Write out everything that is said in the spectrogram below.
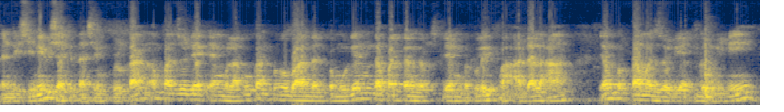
dan di sini bisa kita simpulkan empat zodiak yang melakukan perubahan dan kemudian mendapatkan rezeki yang berlimpah adalah yang pertama zodiak Gemini,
